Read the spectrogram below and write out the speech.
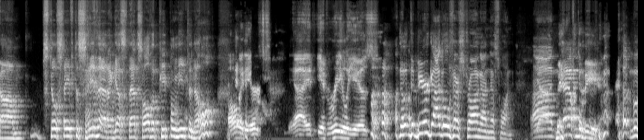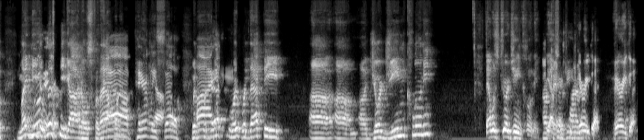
Um, still safe to say that. I guess that's all the people need to know. Oh, it is. Yeah, it, it really is. The, the beer goggles are strong on this one. Yeah. They have to be. Um, Might need the whiskey goggles for that uh, one. apparently so. Would, would, uh, that, would, would that be uh, um, uh, Georgine Clooney? That was Georgine Clooney. Okay. Yes. Georgine. Very good. Very good.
